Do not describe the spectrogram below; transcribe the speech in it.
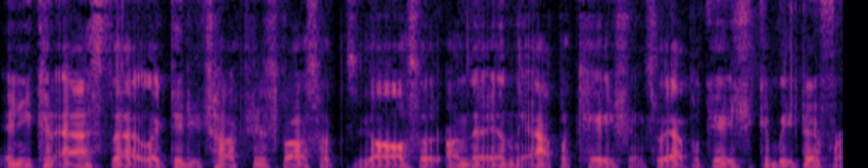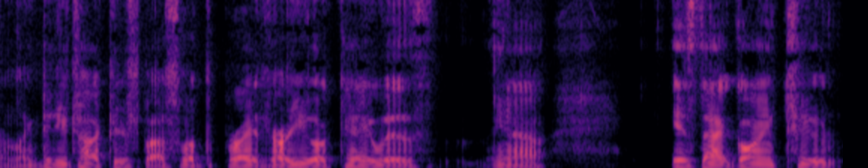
and you can ask that, like, did you talk to your spouse about this? Also on the, in the application. So the application could be different. Like, did you talk to your spouse about the price? Are you okay with, you know, is that going to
